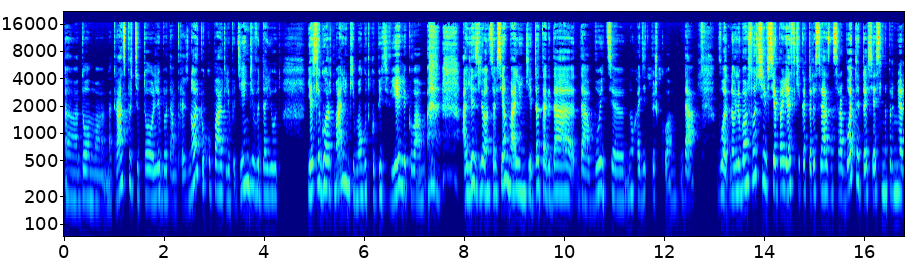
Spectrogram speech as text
э, дома на транспорте, то либо там проездной покупают, либо деньги выдают. Если город маленький, могут купить велик вам, а если он совсем маленький, то тогда, да, будете, ну, ходить пешком, да. Вот, но в любом случае все поездки, которые связаны с работой, то есть если, например,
